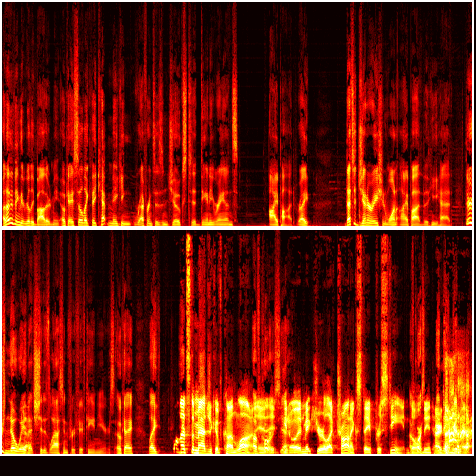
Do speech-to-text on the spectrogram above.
another thing that really bothered me. Okay, so like they kept making references and jokes to Danny Rand's iPod, right? That's a Generation One iPod that he had. There's no way Yeah. that shit is lasting for 15 years. Okay, like Well, that's the magic of Kunlun. Of It- course, it- yeah. you know, it makes your electronics stay pristine Of the, course. the entire And they time you're there.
